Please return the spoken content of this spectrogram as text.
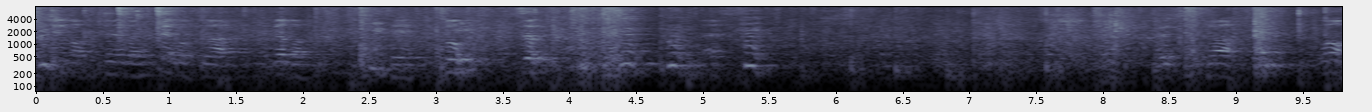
빼고 빼고 힘 빼고 좋아 힘 빼고 그렇지 쑥쑥 그렇지 좋아 어.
